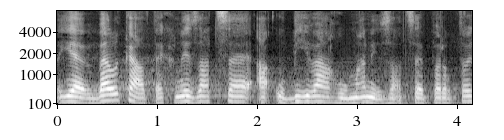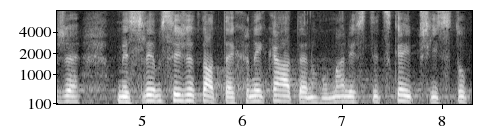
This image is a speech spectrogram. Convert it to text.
je velká technizace a ubývá humanizace, protože myslím si, že ta technika a ten humanistický přístup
